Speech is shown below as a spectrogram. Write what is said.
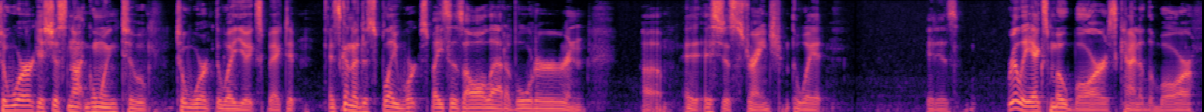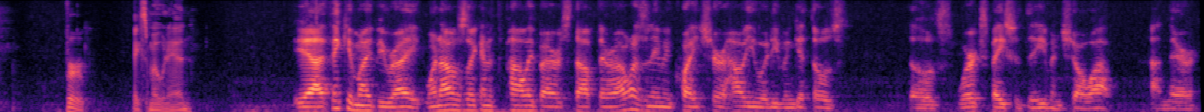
to work. It's just not going to to work the way you expect it. It's going to display workspaces all out of order, and um, it's just strange the way it it is. Really, Xmobar is kind of the bar for Xmonad. Yeah, I think you might be right. When I was looking at the polybar stuff there, I wasn't even quite sure how you would even get those those workspaces to even show up on there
